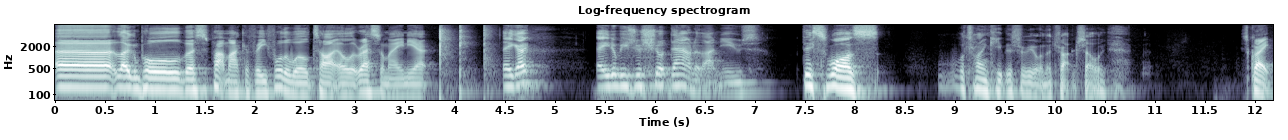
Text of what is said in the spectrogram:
uh, Logan Paul versus Pat McAfee for the world title at WrestleMania. There you go. AEW's just shut down at that news. this was. We'll try and keep this review on the track, shall we? It's great.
